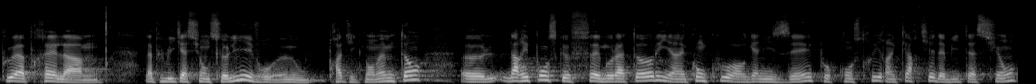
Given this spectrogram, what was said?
peu après la, la, publication de ce livre, ou pratiquement en même temps, euh, la réponse que fait Muratori à un concours organisé pour construire un quartier d'habitation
